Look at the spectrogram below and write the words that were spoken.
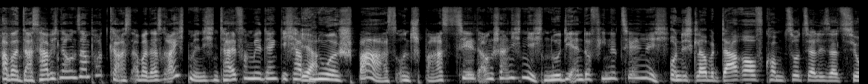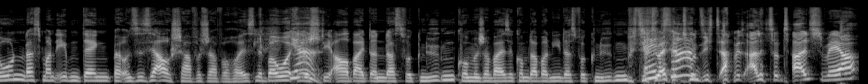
Aber das habe ich nach unserem Podcast. Aber das reicht mir nicht. Ein Teil von mir denkt, ich habe Ja. nur Spaß. Und Spaß zählt augenscheinlich nicht. Nur die Endorphine zählen nicht. Und ich glaube, darauf kommt Sozialisation, dass man eben denkt, bei uns ist ja auch scharfe, scharfe Häusle baue, Ja. erst die Arbeit, dann das Vergnügen. Komischerweise kommt aber nie das Vergnügen. Beziehungsweise Exakt. tun sich damit alle total schwer.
